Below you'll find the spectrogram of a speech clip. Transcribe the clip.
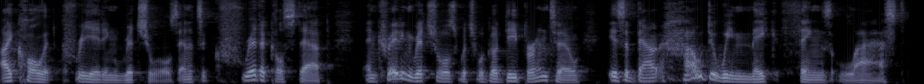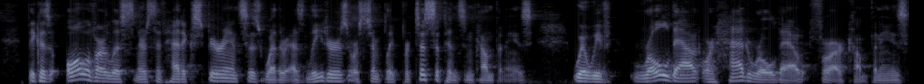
I call it creating rituals, and it's a critical step. And creating rituals, which we'll go deeper into, is about how do we make things last? Because all of our listeners have had experiences, whether as leaders or simply participants in companies, where we've rolled out or had rolled out for our companies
